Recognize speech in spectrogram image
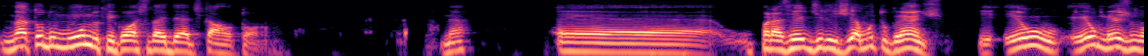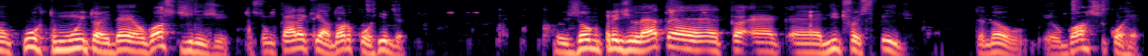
não é todo mundo que gosta da ideia de carro autônomo. Né? É... O prazer de dirigir é muito grande. Eu, eu mesmo não curto muito a ideia, eu gosto de dirigir. Eu sou um cara que adoro corrida. O jogo predileto é, é, é, é Need for Speed, entendeu? Eu gosto de correr.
